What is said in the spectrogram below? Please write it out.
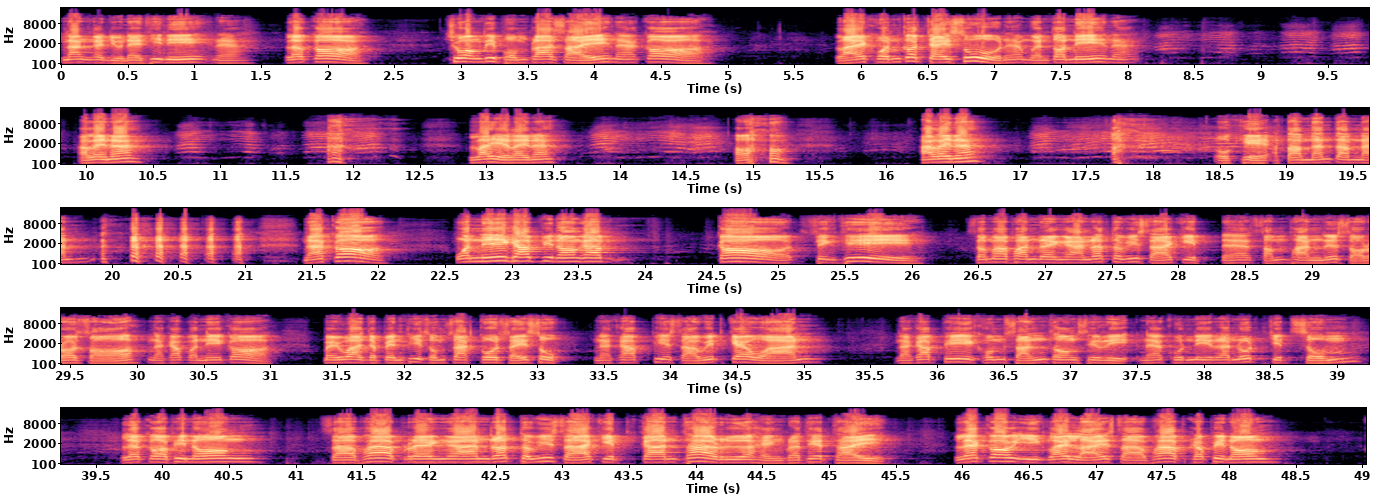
นั่งกันอยู่ในที่นี้นะแล้วก็ช่วงที่ผมปราศัยนะก็หลายคนก็ใจสู้นะเหมือนตอนนี้นะอะไรนะ ไล่อะไรนะอ๋ออะไรนะ โอเค ตามนั้นตามนั้น นะก็วันนี้ครับพี่น้องครับ ก็สิ่งที่สมาพันธ์แรงงานรัฐวิสาหกิจนะฮะสัมพันธ์หรือสรสนะครับ วันนี้ก็ไม่ว่าจะเป็นพี่สมศักดิ์โกศยสุขนะครับ พี่สาวิตแก้วหวานนะครับ พี่คมสันทองสิรินะคุณนีรนุชจิตสม แล้วก็พี่น้องสาภาพแรงงานรัฐวิสาหกิจการท่าเรือแห่งประเทศไทย และก็อีกหลาย ๆ สาภาพครับพี่น้อง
